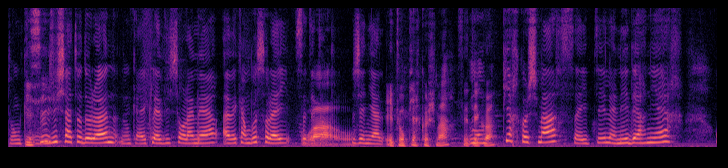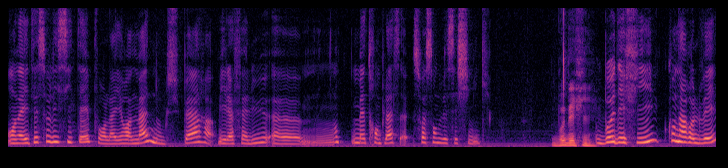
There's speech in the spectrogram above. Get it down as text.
donc Ici du château d'Olonne, donc avec la vue sur la mer, avec un beau soleil. C'était génial. Et ton pire cauchemar, c'était Mon quoi? pire cauchemar, ça a été l'année dernière. On a été sollicité pour l'Ironman, donc super, mais il a fallu euh, mettre en place 60 WC chimiques. Beau défi. Beau défi qu'on a relevé.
